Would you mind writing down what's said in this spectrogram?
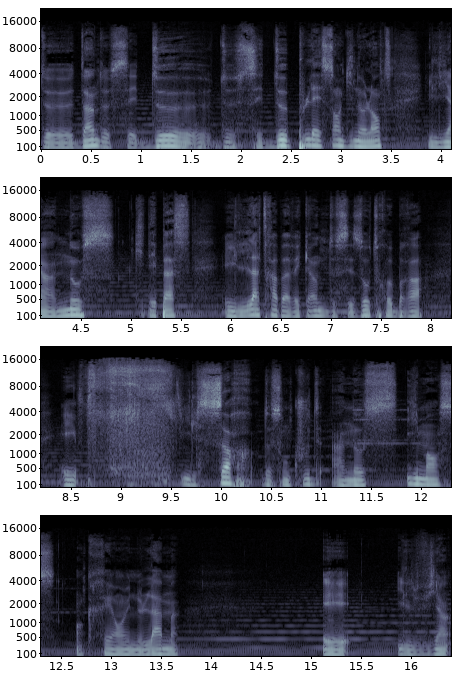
de d'un de ces deux de ces deux plaies sanguinolentes, il y a un os qui dépasse et il l'attrape avec un de ses autres bras et il sort de son coude un os immense en créant une lame et il vient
